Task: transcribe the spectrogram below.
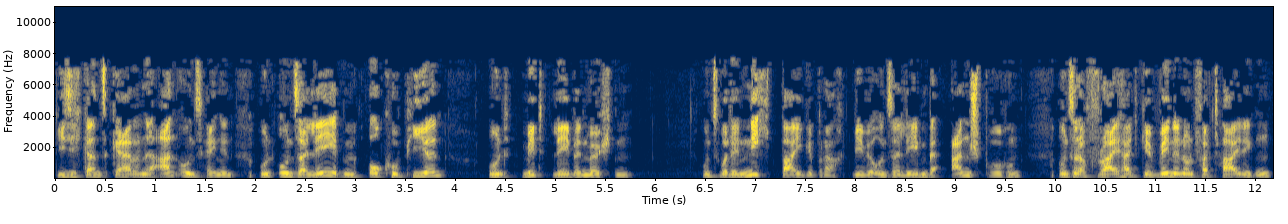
die sich ganz gerne an uns hängen und unser Leben okkupieren und mitleben möchten. Uns wurde nicht beigebracht, wie wir unser Leben beanspruchen unsere Freiheit gewinnen und verteidigen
